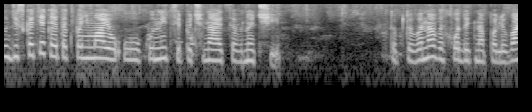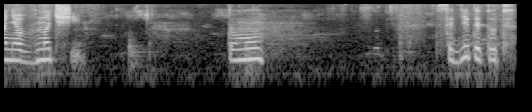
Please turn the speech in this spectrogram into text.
Ну, дискотека, я так розумію, у куниці починається вночі. Тобто вона виходить на полювання вночі. Тому сидіти тут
